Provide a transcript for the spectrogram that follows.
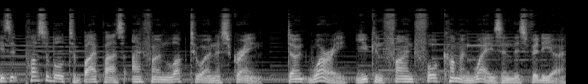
Is it possible to bypass iPhone lock to owner screen? Don't worry, you can find 4 common ways in this video.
